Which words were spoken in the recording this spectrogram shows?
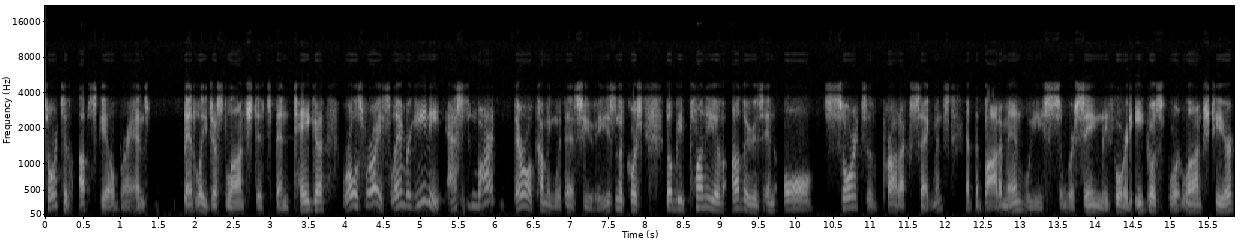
sorts of upscale brands, Bentley just launched its Bentayga, Rolls-Royce, Lamborghini, Aston Martin. They're all coming with SUVs. And of course, there'll be plenty of others in all sorts of product segments. At the bottom end, we, we're seeing the Ford EcoSport launched here.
